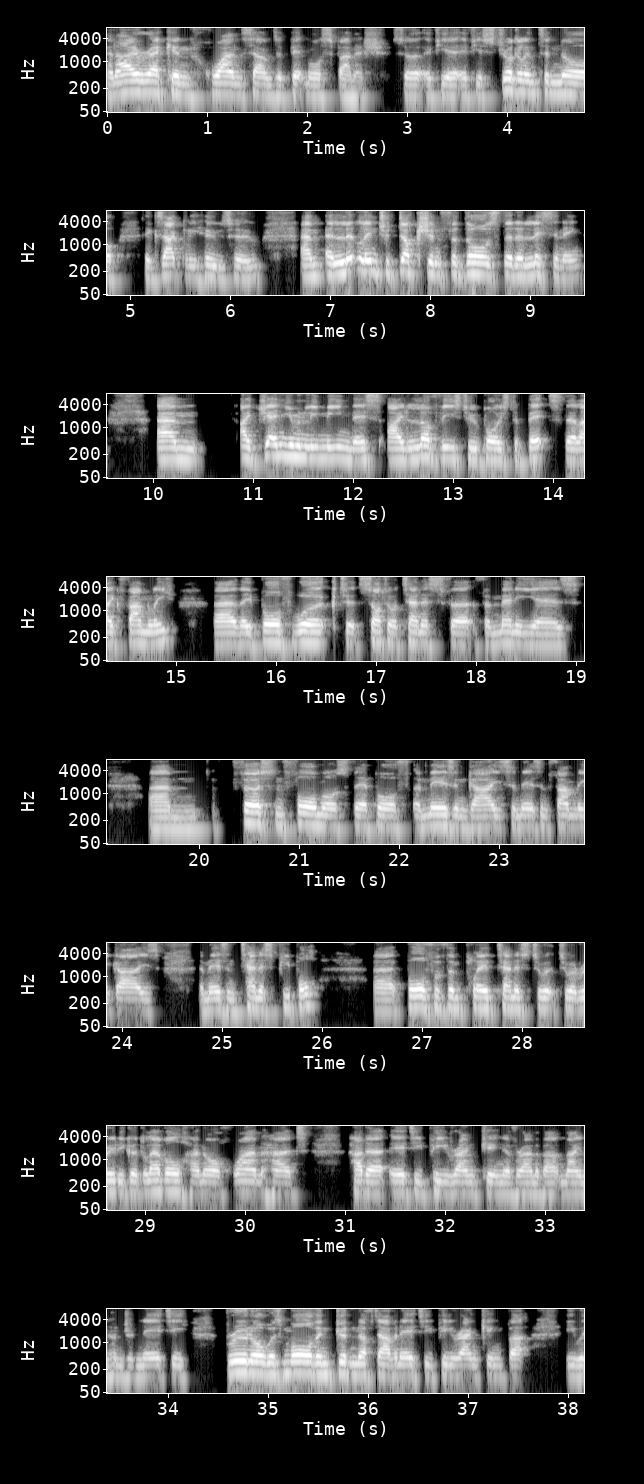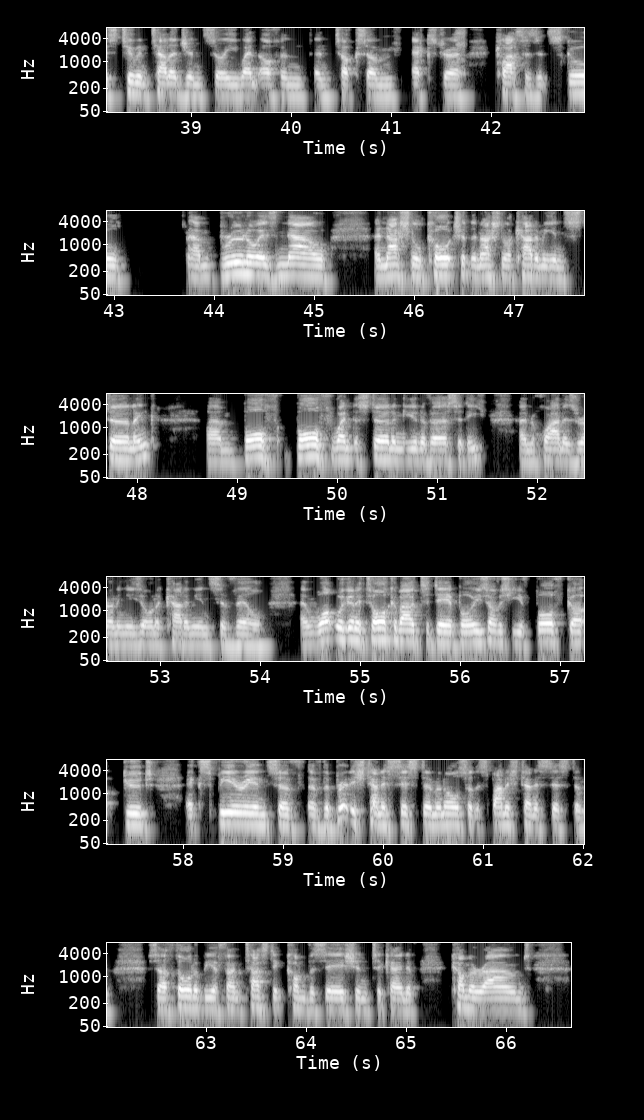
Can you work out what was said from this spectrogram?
And I reckon Juan sounds a bit more Spanish. So if you if you're struggling to know exactly who's who, um, a little introduction for those that are listening. Um, I genuinely mean this. I love these two boys to bits. They're like family. Uh, they both worked at Soto Tennis for, for many years. Um, first and foremost, they're both amazing guys, amazing family guys, amazing tennis people. Uh, both of them played tennis to, to a really good level. I know Juan had had an ATP ranking of around about 980. Bruno was more than good enough to have an ATP ranking, but he was too intelligent, so he went off and, and took some extra classes at school. Um, Bruno is now a national coach at the National Academy in Stirling. Um, both both went to Stirling University, and Juan is running his own academy in Seville. And what we're going to talk about today, boys, obviously you've both got good experience of, of the British tennis system and also the Spanish tennis system. So I thought it'd be a fantastic conversation to kind of come around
